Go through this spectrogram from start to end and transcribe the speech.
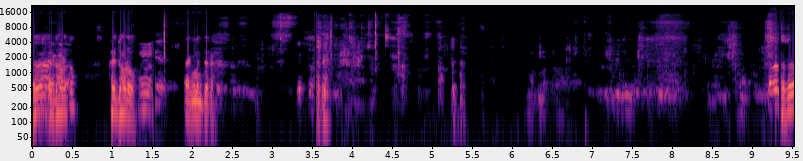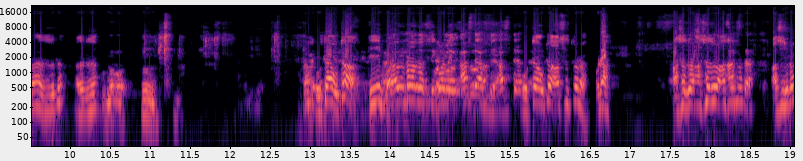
এ, ধরো তো। এই ধরো। এক মিনিট এটা আচ্ছা, ধরো, আচ্ছা, ধরো, আচ্ছা, ধরো। হুম। উঠা উঠা। কি পা- ওটা ওটা আসো তোরা ওটা আসা তো আসা তো আসা তো আসা তো আসা তো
